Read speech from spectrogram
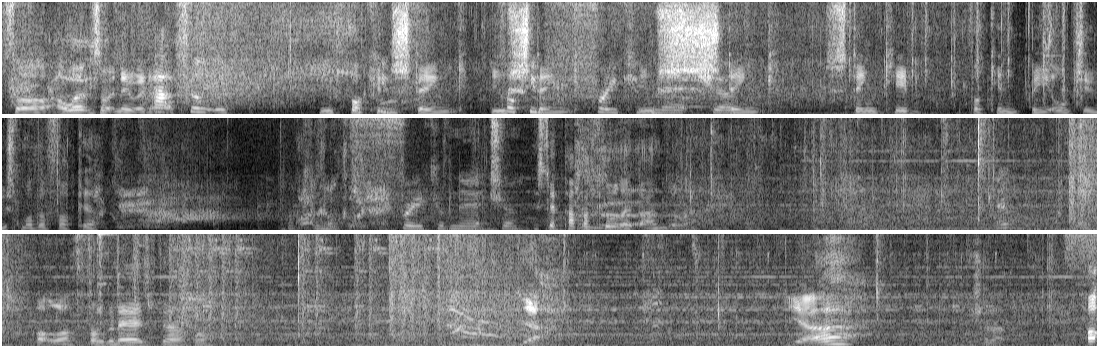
So, I learned something new today. Absolutely You fucking fucking- stink. You fucking stink. freak of You nature. stink. Stinky fucking Beetlejuice motherfucker. Fucking freak of nature. It's the Papa Kool-Aid, but I'm gonna. Uh-oh, front grenades, be careful. Yeah. Yeah? Shut up. Oh,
